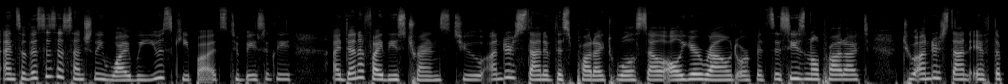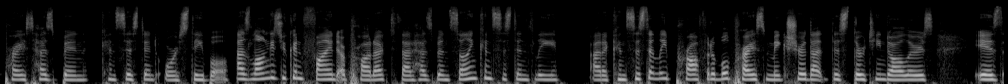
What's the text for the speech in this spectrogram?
And so, this is essentially why we use Keepa. It's to basically identify these trends, to understand if this product will sell all year round or if it's a seasonal product, to understand if the price has been consistent or stable. As long as you can find a product that has been selling consistently at a consistently profitable price, make sure that this $13 is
